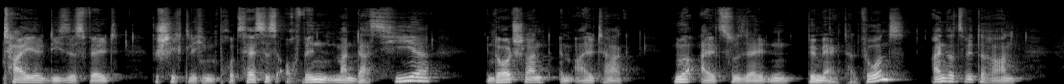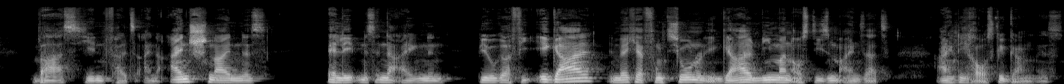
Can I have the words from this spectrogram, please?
Teil dieses weltgeschichtlichen Prozesses, auch wenn man das hier in Deutschland im Alltag nur allzu selten bemerkt hat. Für uns Einsatzveteranen war es jedenfalls ein einschneidendes Erlebnis in der eigenen Biografie, egal in welcher Funktion und egal wie man aus diesem Einsatz eigentlich rausgegangen ist.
